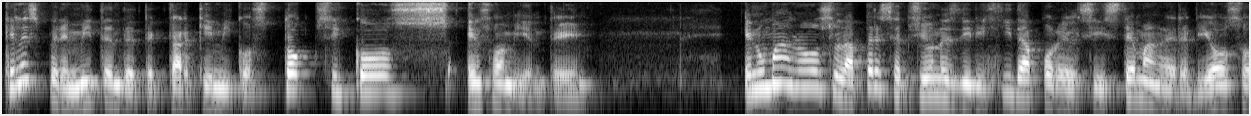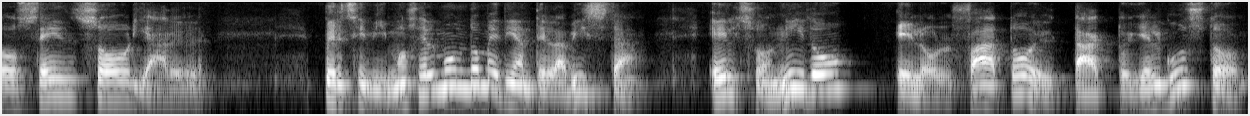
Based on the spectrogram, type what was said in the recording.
que les permiten detectar químicos tóxicos en su ambiente. En humanos, la percepción es dirigida por el sistema nervioso sensorial. Percibimos el mundo mediante la vista, el sonido, el olfato, el tacto y el gusto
